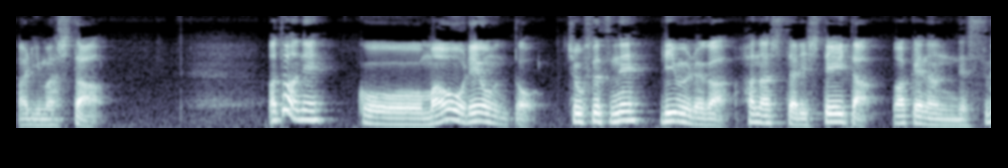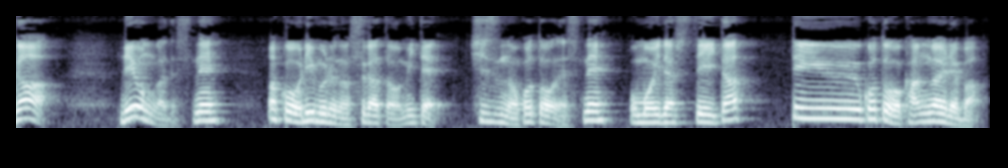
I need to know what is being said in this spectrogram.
ありました。あとはね、こう、魔王レオンと直接ね、リムルが話したりしていたわけなんですが、レオンがですね、まあこうリムルの姿を見て、シズのことをですね、思い出していたっていうことを考えれば、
